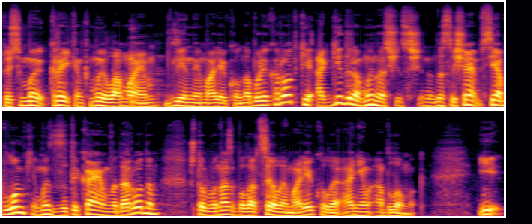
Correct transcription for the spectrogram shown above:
То есть мы крекинг мы ломаем длинные молекулы на более короткие, а гидро мы насыщаем все обломки, мы затыкаем водородом, чтобы у нас была целая молекула, а не обломок. И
